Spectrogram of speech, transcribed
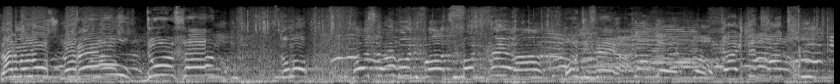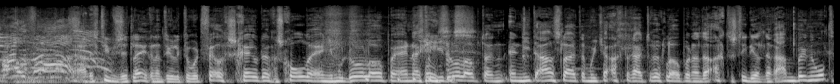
Laat hem maar los. Laat hem maar los. doorgaan. Kom op. Luister naar motivatie. Motiveren. Motiveren. Hou vast. Ja, dat is typisch het leger natuurlijk. Er wordt veel geschreeuwd en gescholden en je moet doorlopen. En als je niet doorloopt en, en niet aansluit... dan moet je achteruit teruglopen naar de achterste die dat eraan bungelt.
